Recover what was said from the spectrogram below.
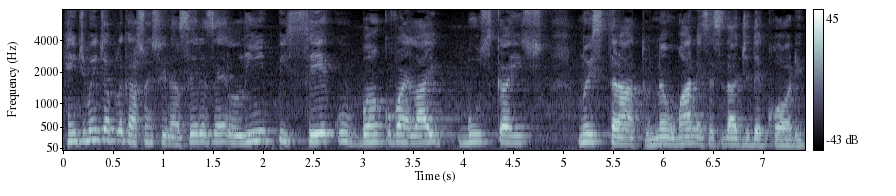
Rendimento de aplicações financeiras é limpo e seco, o banco vai lá e busca isso no extrato, não há necessidade de decore.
